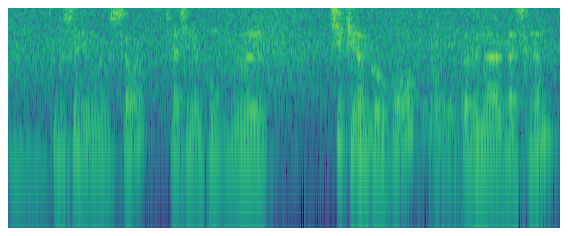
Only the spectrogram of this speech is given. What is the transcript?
음. 무슬림으로서 자신의 본분을 지키는 거고 또 더 나아가서는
